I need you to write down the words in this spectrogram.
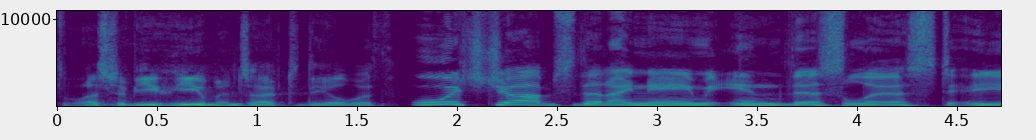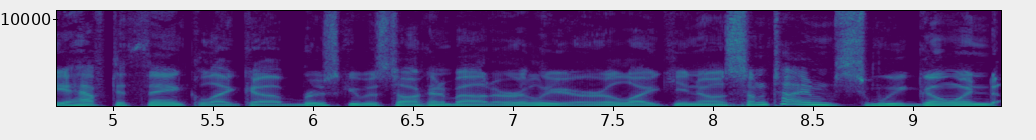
The less of you humans I have to deal with. which jobs that I name in this list, you have to think, like uh, Brewski was talking about earlier, like, you know, sometimes we go into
